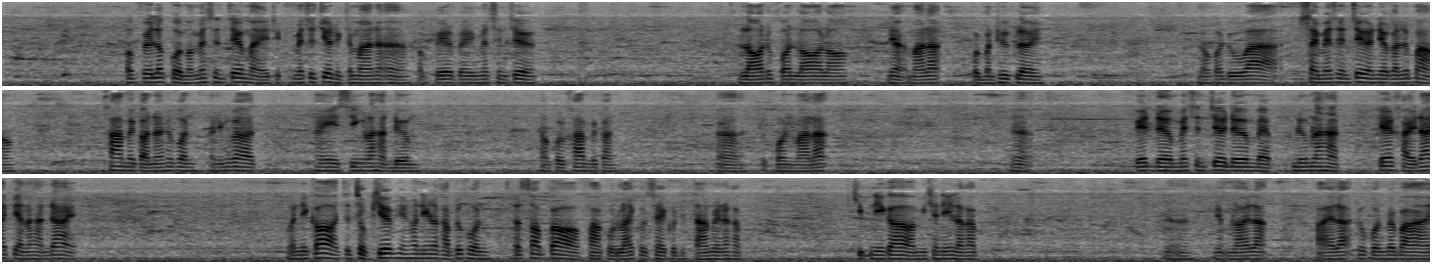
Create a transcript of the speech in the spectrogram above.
เข้าเฟซแล้วกดมา messenger ใหม่ถึง messenger ถึงจะมานะอ่าเข้าเฟซไป messenger รอทุกคนรอรอเนี่ยมาละกดบันทึกเลย เราก็ดูว่าใส่ messenger กันเดียวกันหรือเปล่า ข้ามไปก่อนนะทุกคน อันนี้มันก็ให้ซิงค์รหัสเดิม เรากดข้ามไปก่อนอ่าทุกคนมาละเนี่ย ซเดิม Messenger เดิมแบบลืมรหัส แก้ไขได้เปลี่ยนรหัสได้ วันนี้ก็จะจบคลิปเพียงเท่านี้แล้วครับทุกคน ถ้าชอบก็ฝากกดไลค์กดแชร์กดติดตามด้วยนะครับ คลิปนี้ก็มีแค่นี้แหละครับอ่าเรียบร้อยละ ไปละทุกคนบ๊ายบาย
